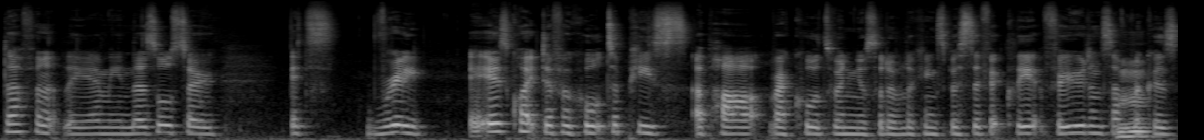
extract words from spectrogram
Definitely. I mean, there's also, it's really it is quite difficult to piece apart records when you're sort of looking specifically at food and stuff Mhm. because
